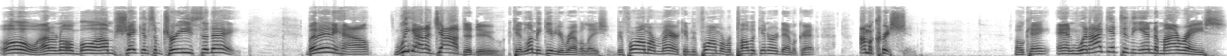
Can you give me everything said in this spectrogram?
Oh, I don't know, boy. I'm shaking some trees today. But anyhow, we got a job to do. Can let me give you a revelation. Before I'm an American, before I'm a Republican or a Democrat, I'm a Christian. Okay? And when I get to the end of my race,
